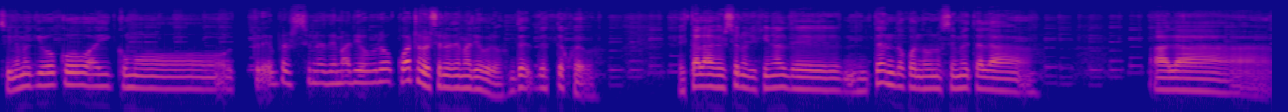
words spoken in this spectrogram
si no me equivoco, hay como tres versiones de Mario Bros. Cuatro versiones de Mario Bros. de, este juego. Está la versión original de Nintendo cuando uno se mete a la, a la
